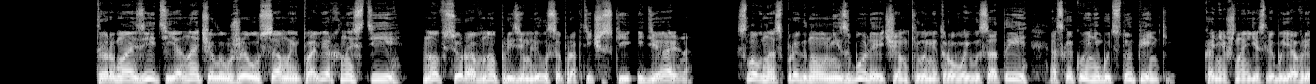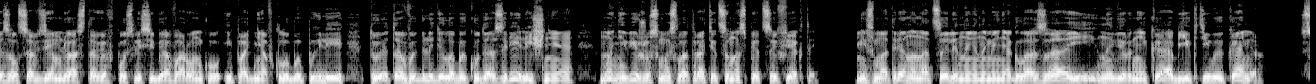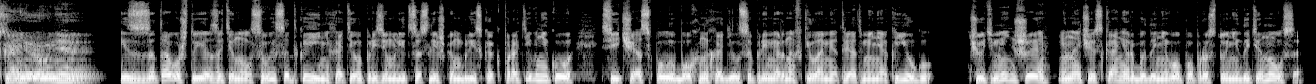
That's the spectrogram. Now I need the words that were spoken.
Тормозить я начал уже у самой поверхности, но все равно приземлился практически идеально. Словно спрыгнул не с более чем километровой высоты, а с какой-нибудь ступеньки. Конечно, если бы я врезался в землю, оставив после себя воронку и подняв клубы пыли, то это выглядело бы куда зрелищнее, но не вижу смысла тратиться на спецэффекты. Несмотря на нацеленные на меня глаза и наверняка объективы камер. «Сканирование!» Из-за того, что я затянул с высадкой и не хотел приземлиться слишком близко к противнику, сейчас полубог находился примерно в километре от меня к югу. Чуть меньше, иначе сканер бы до него попросту не дотянулся.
